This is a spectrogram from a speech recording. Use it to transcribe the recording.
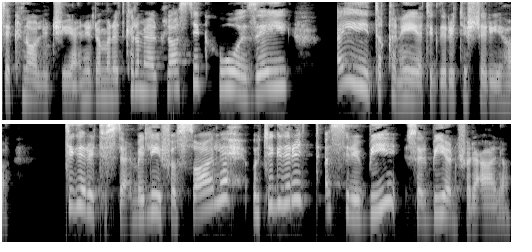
technology يعني لما نتكلم عن البلاستيك هو زي أي تقنية تقدري تشتريها تقدري تستعمليه في الصالح وتقدري تأثري به سلبيا في العالم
